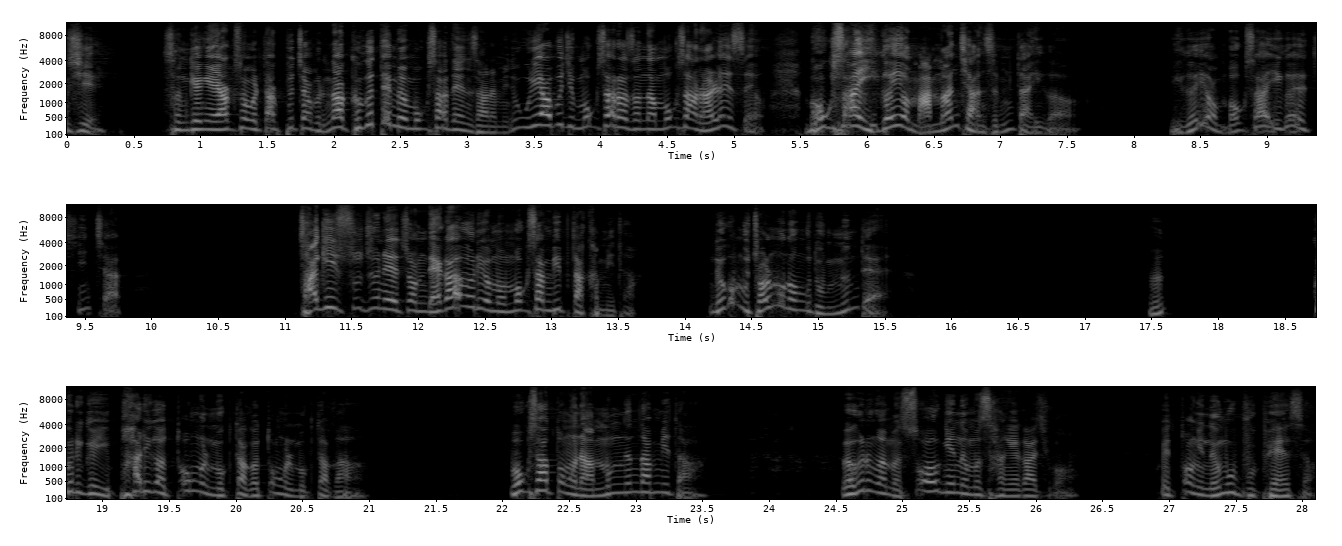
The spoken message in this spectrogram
씨 성경의 약속을 딱 붙잡으려 나 그것 때문에 목사 된 사람이에요. 우리 아버지 목사라서 나 목사 안 할래 했어요. 목사 이거요 만만치 않습니다. 이거 이거요 목사 이거 진짜 자기 수준에 좀 내가 어려우면 목사 밉닥합니다. 내가 뭐 젊은 것도 없는데. 응? 그리고 이 파리가 똥을 먹다가 똥을 먹다가 목사 똥은 안 먹는답니다. 왜 그런가 하면 속이 너무 상해가지고 그 똥이 너무 부패해서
